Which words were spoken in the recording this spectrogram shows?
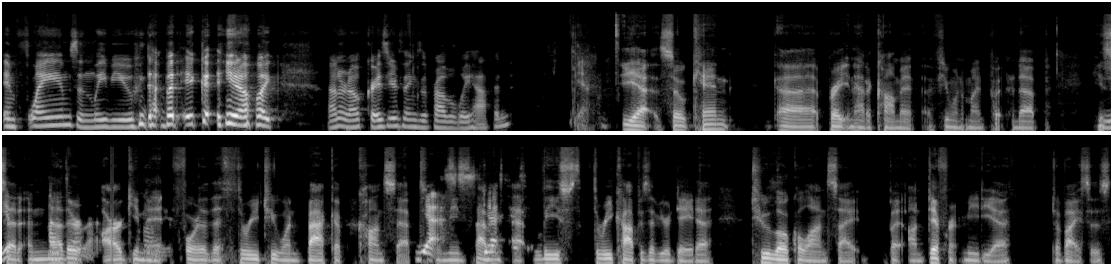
in flames and leave you that, but it could you know like i don't know crazier things have probably happened yeah. Yeah. So Ken uh, Brayton had a comment. If you wouldn't mind putting it up, he Yep, said another that. argument for the three two one backup concept. It means having yes, yes, at least three copies of your data, two local on site, but on different media devices,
